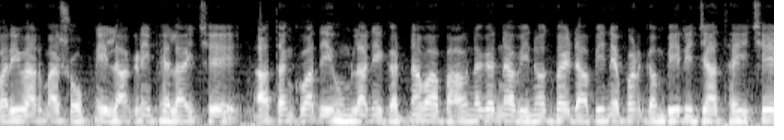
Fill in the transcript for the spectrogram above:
પરિવારમાં શોકની લાગણી ફેલાઈ છે. આતંકવાદી હુમલાની ઘટનામાં ભાવનગરના વિનોદભાઈ ડાભીને પણ ગંભીર ઈજા થઈ છે.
